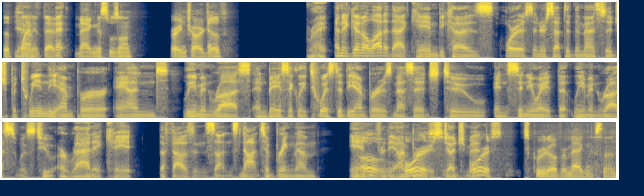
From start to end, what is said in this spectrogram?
The yeah. planet that and, Magnus was on or in charge eh. of. Right. And again, a lot of that came because Horus intercepted the message between the Emperor and Leman Russ and basically twisted the Emperor's message to insinuate that Leman Russ was to eradicate the Thousand Sons, not to bring them in oh, for the Emperor's Horus, judgment. Horus screwed over Magnus then.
